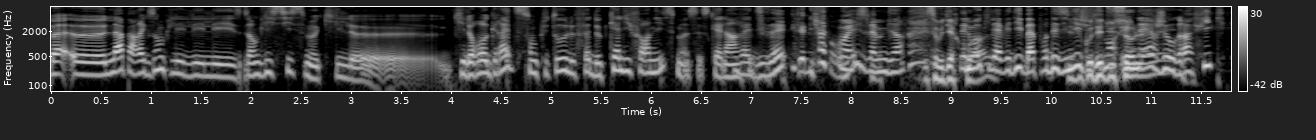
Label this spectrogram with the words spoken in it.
Bah, euh, là, par exemple, les, anglicismes qu'il euh, qu'il regrette sont plutôt le fait de qualifier c'est ce qu'Alain disait. oui, j'aime bien. Et ça veut dire quoi C'est le mot qu'il avait dit bah, pour désigner justement une ère géographique.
